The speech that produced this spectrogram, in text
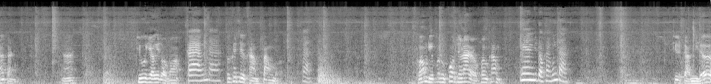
หากันนะชิวเจ้าอีดอกเนาะค่ะคุณตาเพิ่นก็ซื้อขามฟังบ่ค่ะของดีบ่ต้องโฆษณาดอกฟังคำแม่นอยู่ดอกค่ะคุณตาชื่อตามนี้เด้อ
